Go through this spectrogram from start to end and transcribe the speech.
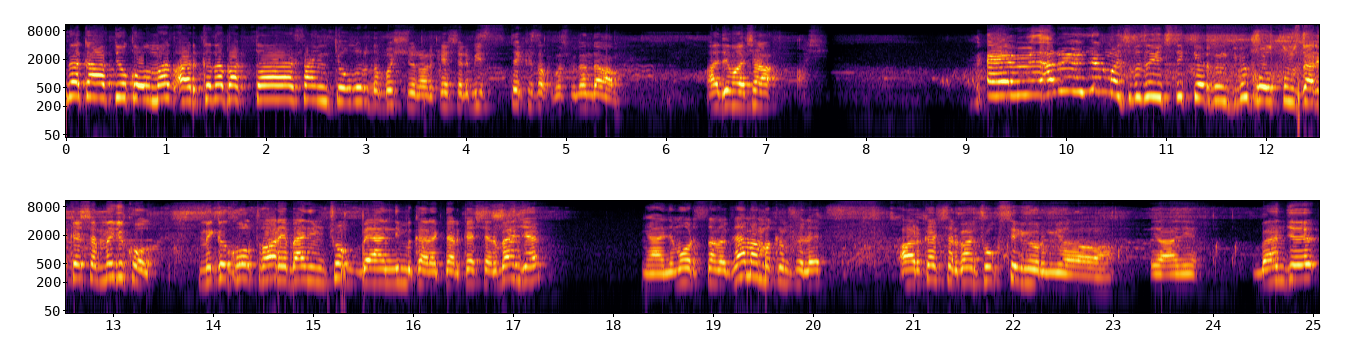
nakavt yok olmaz. Arkana bak da sanki olur da boş ver arkadaşlar. Biz tek hesaplaşmadan devam. Hadi maça. Evet arkadaşlar maçımıza geçtik gördüğünüz gibi koltuğumuzda arkadaşlar Mega Colt. Mega Colt var ya benim çok beğendiğim bir karakter arkadaşlar bence. Yani Morris'tan da hemen bakalım şöyle. Arkadaşlar ben çok seviyorum ya. Yani bence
